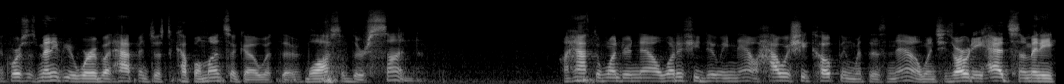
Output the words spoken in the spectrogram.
Of course, as many of you are aware, what happened just a couple months ago with the loss of their son. I have to wonder now, what is she doing now? How is she coping with this now when she's already had so many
